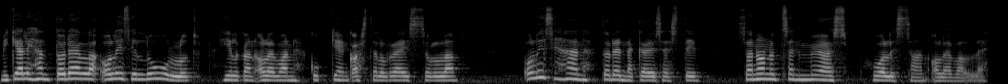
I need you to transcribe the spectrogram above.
Mikäli hän todella olisi luullut Hilkan olevan kukkien kastelureissulla, olisi hän todennäköisesti sanonut sen myös huolissaan olevalle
